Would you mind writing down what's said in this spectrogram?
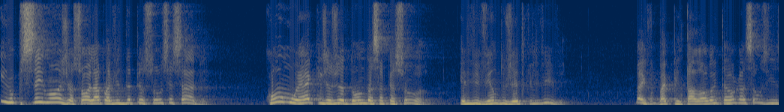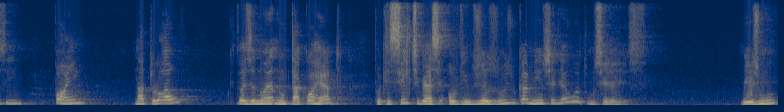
E não precisa ir longe, é só olhar para a vida da pessoa, você sabe. Como é que Jesus é dono dessa pessoa? Ele vivendo do jeito que ele vive. Vai, vai pintar logo a interrogaçãozinha assim. Põe, natural. Dizer, não está não tá correto. Porque se ele tivesse ouvindo Jesus, o caminho seria outro, não seria esse. Mesmo.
